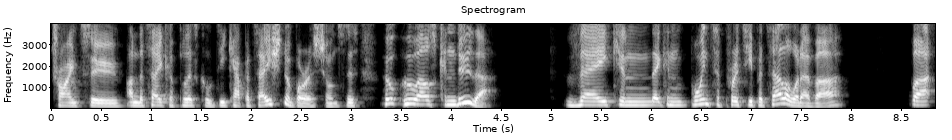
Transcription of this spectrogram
trying to undertake a political decapitation of Boris Johnson is who, who else can do that? They can, they can point to Priti Patel or whatever, but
